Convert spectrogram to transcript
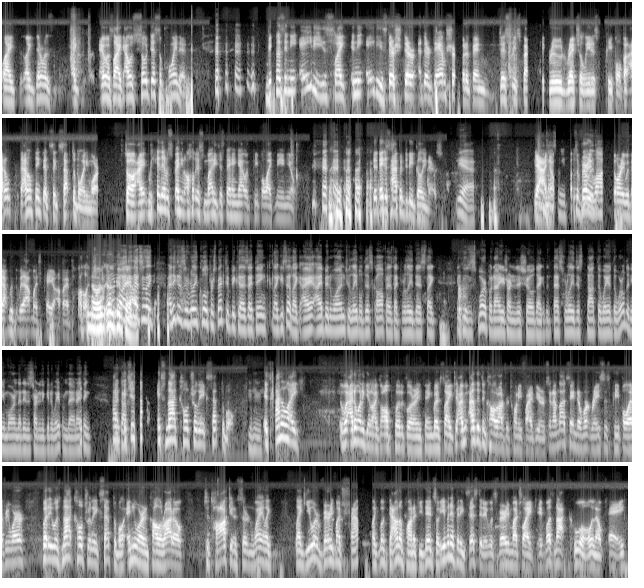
Like like there was like it was like I was so disappointed because in the 80s like in the 80s they're they're they're damn sure would have been disrespectfully rude rich elitist people but i don't i don't think that's acceptable anymore. So i we ended up spending all this money just to hang out with people like me and you. They- they just happened to be billionaires. Yeah. Yeah i know awesome. it's a very No, long story with that with, without much payoff i apologize No, it was, it No, was no, good I think that's like I think it's a really cool perspective because I think, like you said, like I I've been one to label disc golf as like really this like inclusive sport, but now you're trying to just show like that that's really just not the way of the world anymore, and that it is starting to get away from that. And I think And that it's just not, it's not culturally acceptable Mhm. it's kind of like well, I don't want to get like all political or anything, but it's like I, mean, I lived in Colorado for 25 years, and I'm not saying there weren't racist people everywhere, but it was not culturally acceptable anywhere in Colorado to talk in a certain way. Like, like you were very much frowned, like looked down upon if you did. So even if it existed, it was very much like it was not cool and okay.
